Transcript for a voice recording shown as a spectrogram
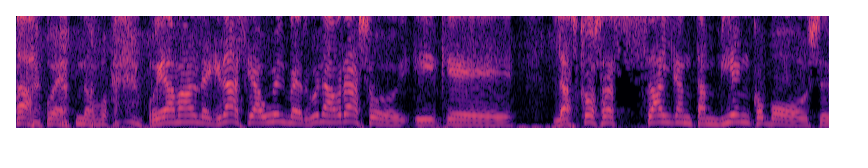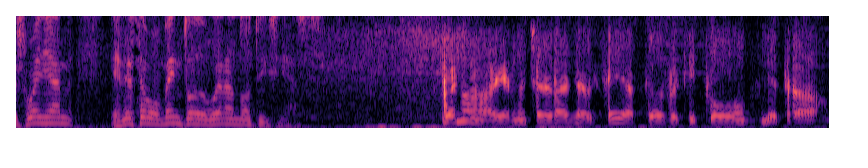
Ah, bueno, muy amable. Gracias, Wilmer. Un abrazo y que las cosas salgan tan bien como se sueñan en este momento de buenas Bueno, Javier, muchas gracias a usted y a todo su equipo de trabajo.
